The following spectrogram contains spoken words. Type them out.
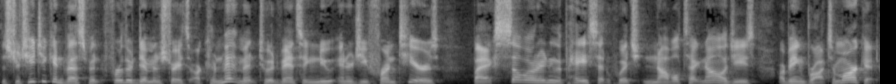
the strategic investment further demonstrates our commitment to advancing new energy frontiers by accelerating the pace at which novel technologies are being brought to market.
